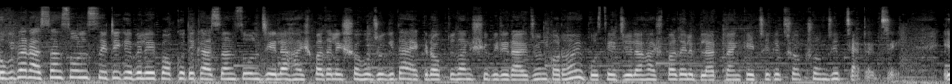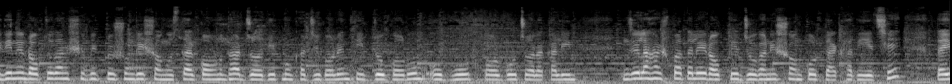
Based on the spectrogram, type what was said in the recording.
রবিবার আসানসোল সিটি কেবলের পক্ষ থেকে আসানসোল জেলা হাসপাতালের সহযোগিতা, এক রক্তদান শিবিরের আয়োজন করা হয়। উপস্থিত জেলা হাসপাতালে ব্লাড ব্যাংকের চিকিৎসক সঞ্জীব চ্যাটার্জি। এদিনে রক্তদান শিবির প্রসঙ্গে সংস্থার কর্ণধার জয়দীপ মুখার্জি বলেন, তীব্র গরম ও ভোট পর্ব চলাকালীন জেলা হাসপাতালে রক্তের যোগানের সংকট দেখা দিয়েছে। তাই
